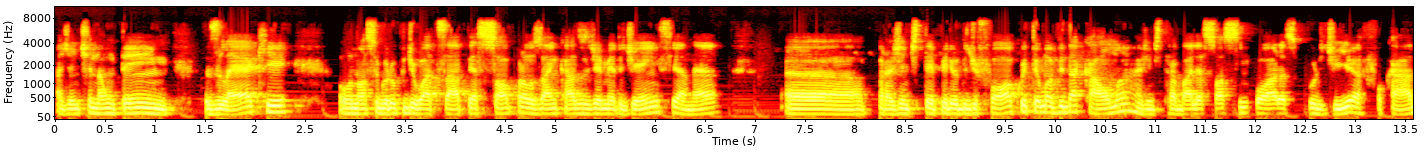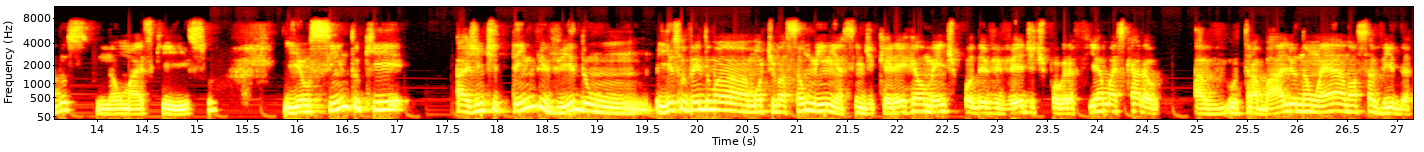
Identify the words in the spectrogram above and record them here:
A gente não tem Slack, o nosso grupo de WhatsApp é só para usar em casos de emergência, né? Uh, ah, para a gente ter período de foco e ter uma vida calma. A gente trabalha só cinco horas por dia focados, não mais que isso. E eu sinto que a gente tem vivido um. E isso vem de uma motivação minha, assim, de querer realmente poder viver de tipografia, mas, cara, a, o trabalho não é a nossa vida.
